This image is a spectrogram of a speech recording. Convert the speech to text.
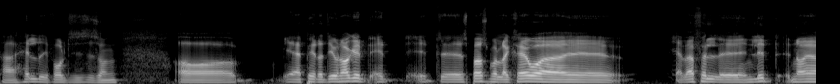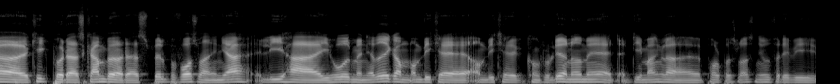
der har haltet i forhold til sidste sæson. Og ja, Peter, det er jo nok et, et, et, øh, spørgsmål, der kræver øh, ja, i hvert fald øh, en lidt nøjere kig på deres kampe og deres spil på forsvaret, end jeg lige har i hovedet. Men jeg ved ikke, om, om, vi, kan, om vi kan konkludere noget med, at, at de mangler øh, Paul Posluszny ud for det, vi,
